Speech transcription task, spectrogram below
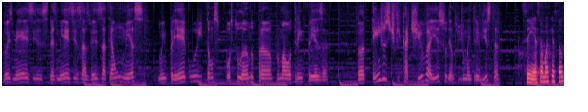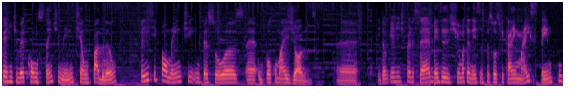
dois meses, três meses, às vezes até um mês no emprego e estão se postulando para uma outra empresa. Uh, tem justificativa isso dentro de uma entrevista? Sim, essa é uma questão que a gente vê constantemente, é um padrão, principalmente em pessoas é, um pouco mais jovens. É, então o que a gente percebe, antes existia uma tendência das pessoas ficarem mais tempo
